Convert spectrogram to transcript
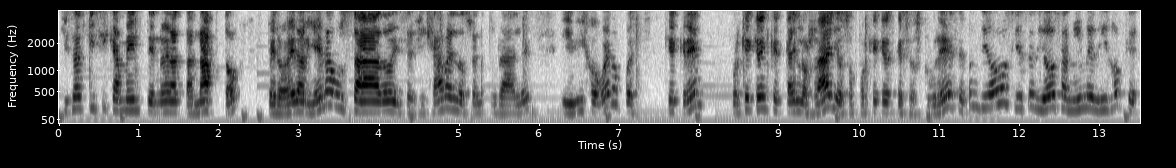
quizás físicamente no era tan apto, pero era bien abusado y se fijaba en los naturales y dijo, bueno, pues, ¿qué creen? ¿Por qué creen que caen los rayos? ¿O por qué crees que se oscurece? Un Dios, y ese Dios a mí me dijo que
